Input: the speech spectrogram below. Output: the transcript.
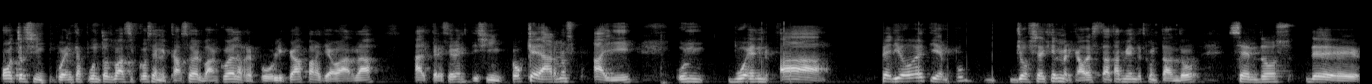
otros 50 puntos básicos en el caso del Banco de la República para llevarla al 1325, quedarnos ahí un buen uh, periodo de tiempo. Yo sé que el mercado está también descontando sendos de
